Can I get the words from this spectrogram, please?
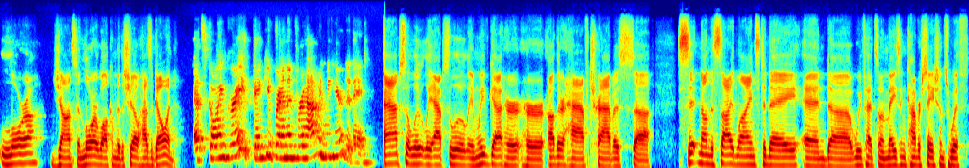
Laura Johnston. Laura, welcome to the show. How's it going? It's going great. Thank you, Brandon, for having me here today. Absolutely, absolutely. And we've got her her other half, Travis, uh, sitting on the sidelines today, and uh, we've had some amazing conversations with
